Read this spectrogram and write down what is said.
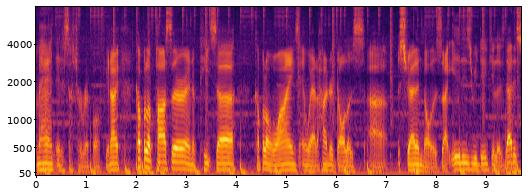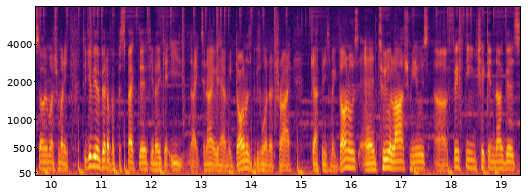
man, it is such a ripoff. You know, a couple of pasta and a pizza couple of wines and we're at hundred dollars uh, Australian dollars. Like it is ridiculous. That is so much money. To give you a bit of a perspective, you know, you can eat like tonight we have McDonald's because we want to try Japanese McDonald's and two large meals, uh, 15 chicken nuggets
